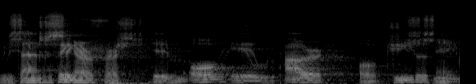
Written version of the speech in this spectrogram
We stand to sing our first hymn, All Hail the Power of Jesus' Name.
